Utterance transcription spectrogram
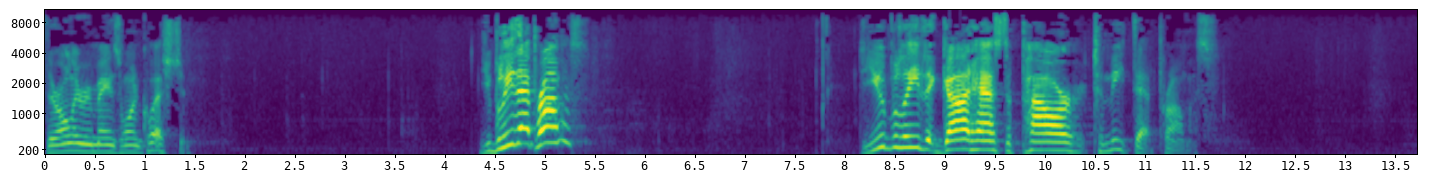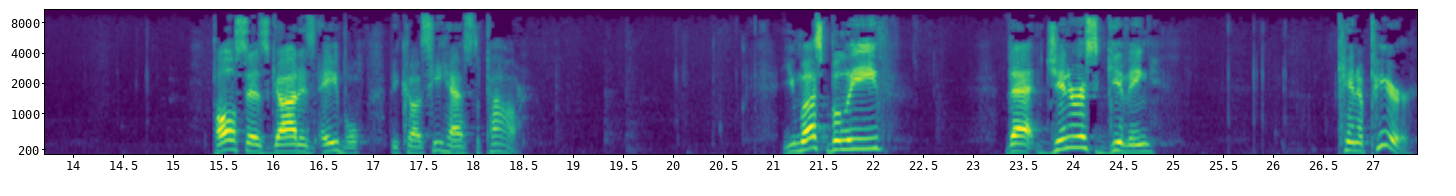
There only remains one question. You believe that promise? Do you believe that God has the power to meet that promise? Paul says God is able because he has the power. You must believe that generous giving can appear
